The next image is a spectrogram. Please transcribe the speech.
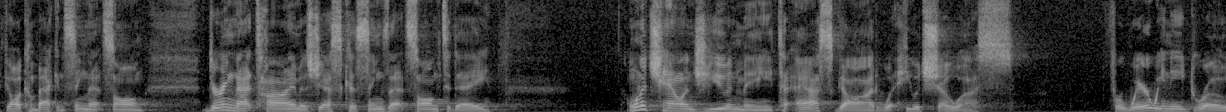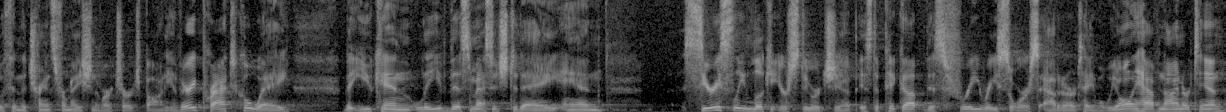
if y'all come back and sing that song. During that time, as Jessica sings that song today, I want to challenge you and me to ask God what He would show us for where we need growth in the transformation of our church body. A very practical way that you can leave this message today and seriously look at your stewardship is to pick up this free resource out at our table. We only have nine or ten,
